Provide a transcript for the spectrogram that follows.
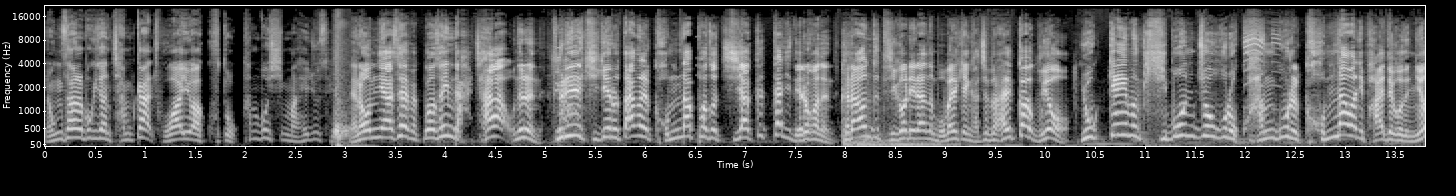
영상을 보기 전 잠깐 좋아요와 구독 한 번씩만 해주세요. 네, 여러분 안녕하세요. 백범선입니다. 자 오늘은 드릴 기계로 땅을 겁나 파서 지하 끝까지 내려가는 그라운드 디걸이라는 모바일 게임 같이 할 거고요. 요 게임은 기본적으로 광고를 겁나 많이 봐야 되거든요?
